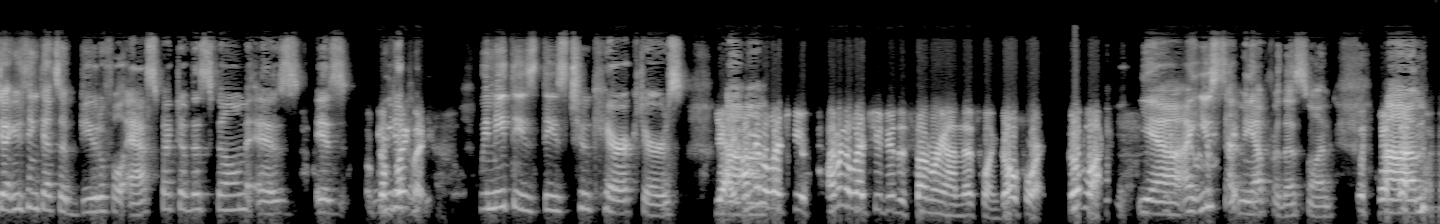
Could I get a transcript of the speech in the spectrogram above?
don't you think that's a beautiful aspect of this film? Is is Completely. We meet these these two characters. Yeah, I'm Um, gonna let you. I'm gonna let you do the summary on this one. Go for it. Good luck. Yeah, I, you set me up for this one. Um,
